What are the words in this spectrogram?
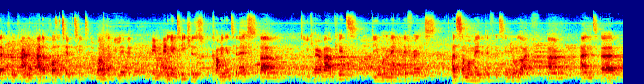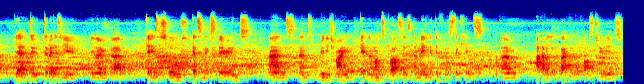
that can kind of add a positivity to the world that we live in in any teachers coming into this, um, do you care about kids? Do you want to make a difference? Has someone made a difference in your life? Um, and uh, yeah, do, do it as you. You know, um, get into schools, get some experience, and and really try and get in amongst classes and make a difference to kids. Um, I haven't looked back in the past two years,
